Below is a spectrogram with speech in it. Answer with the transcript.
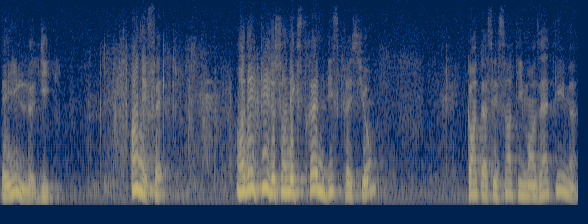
et il le dit. En effet, en dépit de son extrême discrétion, quant à ses sentiments intimes,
